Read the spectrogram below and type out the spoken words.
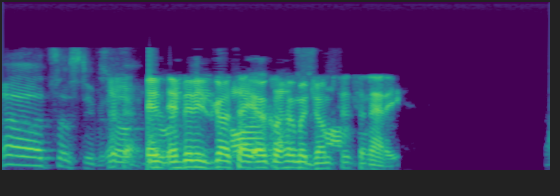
oh, it's so stupid. So- okay. And, and then he's going to say oh, Oklahoma jumped. Cincinnati.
